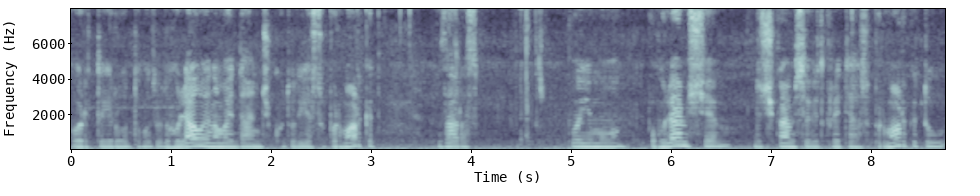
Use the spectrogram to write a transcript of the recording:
квартиру, то ми тут гуляли на майданчику. Тут є супермаркет. Зараз поїмо, погуляємо ще, дочекаємося відкриття супермаркету,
